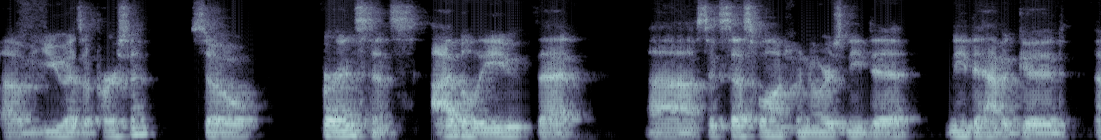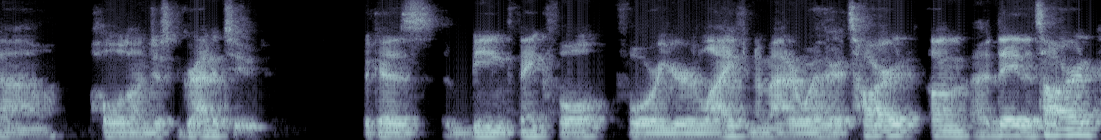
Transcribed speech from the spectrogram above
of you as a person. So, for instance, I believe that uh, successful entrepreneurs need to need to have a good uh, hold on just gratitude because being thankful for your life, no matter whether it's hard on a day that's hard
